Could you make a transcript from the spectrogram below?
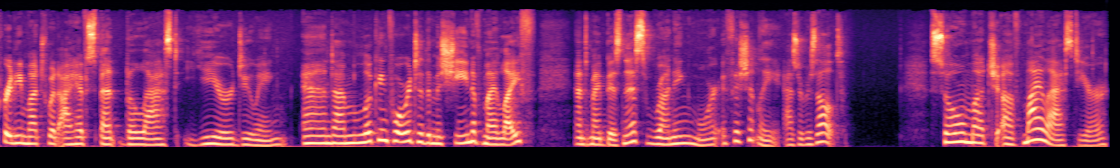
pretty much what I have spent the last year doing, and I'm looking forward to the machine of my life and my business running more efficiently as a result. So much of my last year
